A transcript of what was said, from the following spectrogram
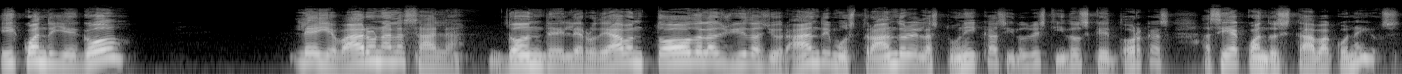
Y cuando llegó, le llevaron a la sala, donde le rodeaban todas las viudas llorando y mostrándole las túnicas y los vestidos que Dorcas hacía cuando estaba con ellos.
